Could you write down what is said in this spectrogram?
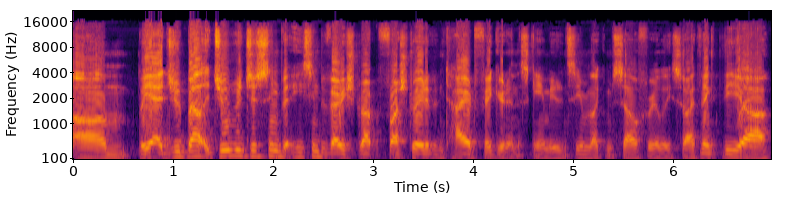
Um, but yeah, Jude Bell, Jude just seemed he seemed a very stru- frustrated and tired figure in this game. He didn't seem like himself really. So I think the uh,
